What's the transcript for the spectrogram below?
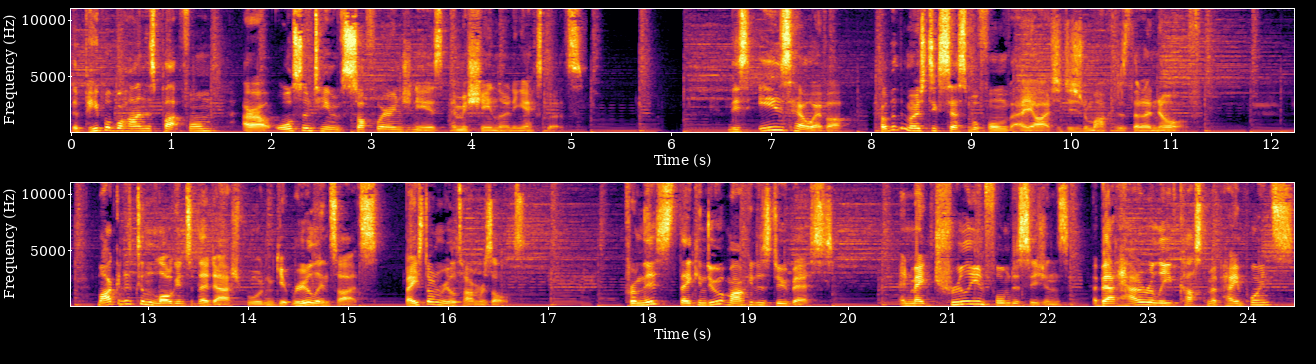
The people behind this platform are our awesome team of software engineers and machine learning experts. This is, however, probably the most accessible form of AI to digital marketers that I know of. Marketers can log into their dashboard and get real insights based on real time results. From this, they can do what marketers do best and make truly informed decisions about how to relieve customer pain points,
